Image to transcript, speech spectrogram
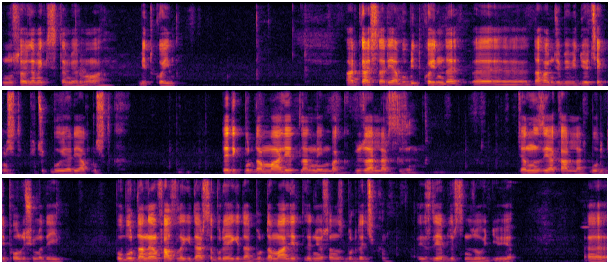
bunu söylemek istemiyorum ama Bitcoin. Arkadaşlar ya bu Bitcoin'de e, daha önce bir video çekmiştik. Küçük bir uyarı yapmıştık. Dedik buradan maliyetlenmeyin bak üzerler sizi. Canınızı yakarlar. Bu bir dip oluşumu değil. Bu buradan en fazla giderse buraya gider. Burada maliyetleniyorsanız burada çıkın. İzleyebilirsiniz o videoyu. Ee,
